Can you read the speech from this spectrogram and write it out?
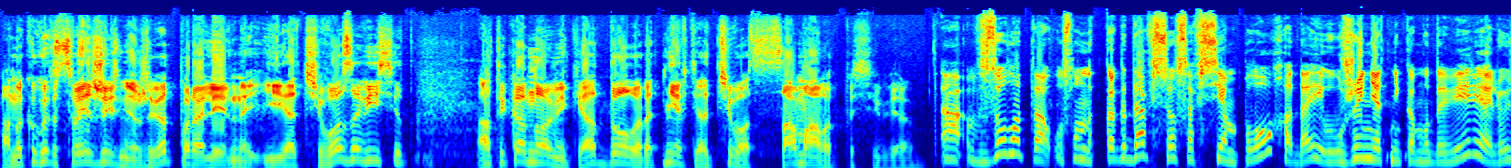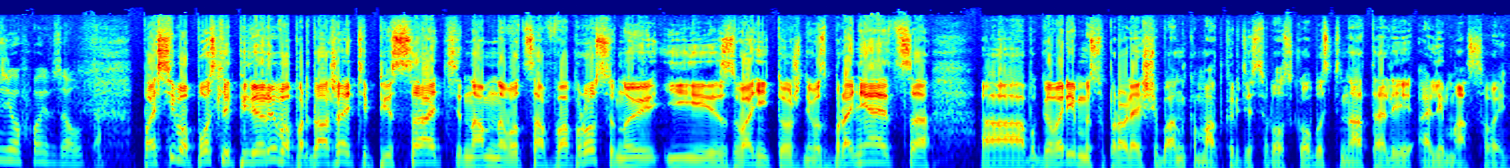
оно какой-то своей жизнью живет параллельно. И от чего зависит? От экономики, от доллара, от нефти, от чего? Сама вот по себе. А в золото, условно, когда все совсем плохо, да, и уже нет никому доверия, люди уходят в золото. Спасибо. После перерыва продолжайте писать нам на WhatsApp вопросы, ну и, и звонить тоже не возбраняется. А, говорим мы с управляющей банком открытия Свердловской области Натальей Алимасовой.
